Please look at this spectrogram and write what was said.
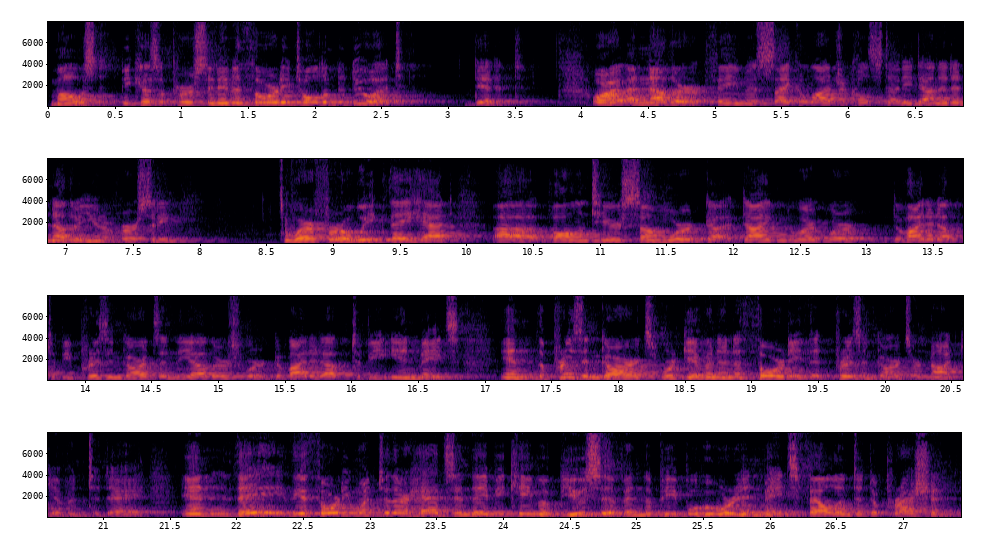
Most, because a person in authority told him to do it, did it. Or another famous psychological study done at another university where for a week they had uh, volunteers. Some were, di- were, were, divided up to be prison guards, and the others were divided up to be inmates. And the prison guards were given an authority that prison guards are not given today. And they, the authority went to their heads, and they became abusive. And the people who were inmates fell into depression.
